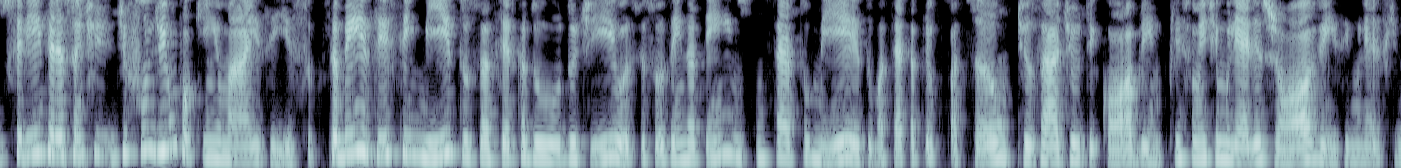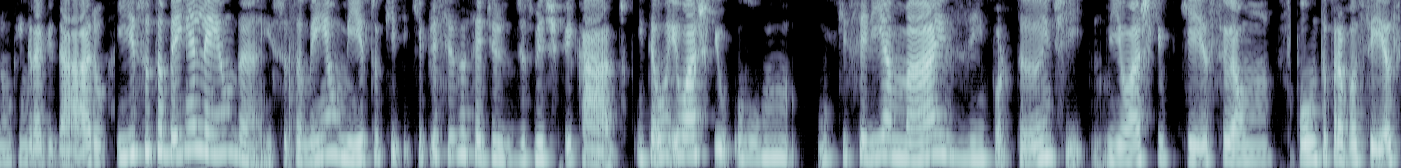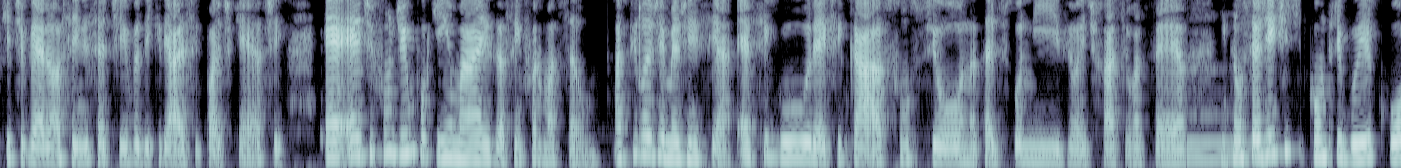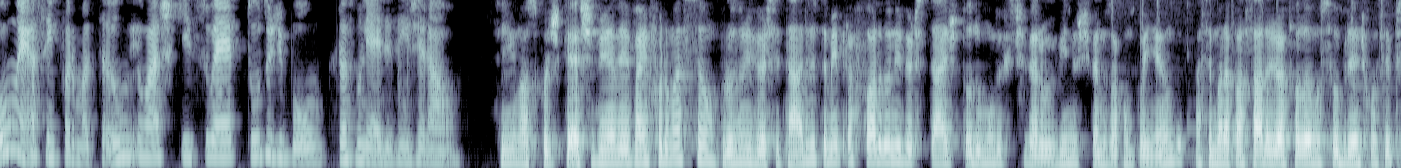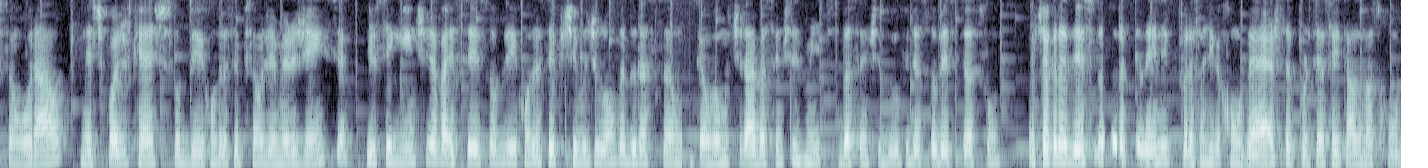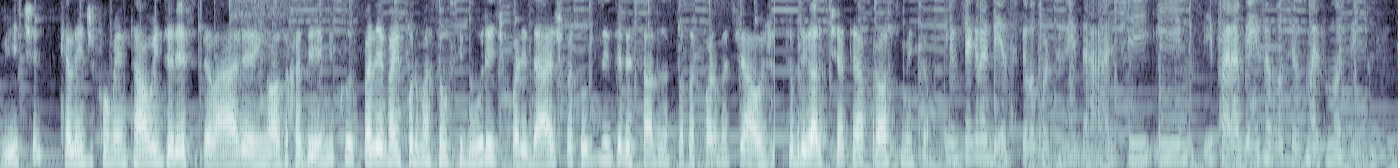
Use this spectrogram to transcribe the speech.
seria interessante difundir um pouquinho mais isso. Também existem mitos acerca do, do DIU, as pessoas ainda têm um certo medo, uma certa preocupação de usar DIU de cobre, principalmente em mulheres jovens e mulheres que nunca engravidaram. E isso também é lenda, isso também é um mito que, que precisa ser desmistificado. Então, eu acho que o, o que seria mais importante, e eu acho que, que esse é um ponto para vocês que tiveram essa iniciativa de criar esse podcast, é, é, difundir um pouquinho mais essa informação. A pílula de emergência é segura, é eficaz, funciona, está disponível, é de fácil acesso. Então, se a gente contribuir com essa informação, eu acho que isso é tudo de bom para as mulheres em geral. Sim, o nosso podcast vem a levar informação para os universitários e também para fora da universidade, todo mundo que estiver ouvindo, estiver nos acompanhando. Na semana passada já falamos sobre anticoncepção oral, neste podcast sobre contracepção de emergência, e o seguinte já vai ser sobre contraceptivo de longa duração. Então vamos tirar bastante mitos, bastante dúvidas sobre esses assuntos. Eu te agradeço, doutora Selene, por essa rica conversa, por ter aceitado o nosso convite, que além de fomentar o interesse pela área em nós acadêmicos, vai levar informação segura e de qualidade para todos os interessados nas plataformas de áudio. Muito obrigado e até a próxima, então. Eu que agradeço pela oportunidade e, e parabéns a vocês mais uma vez.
